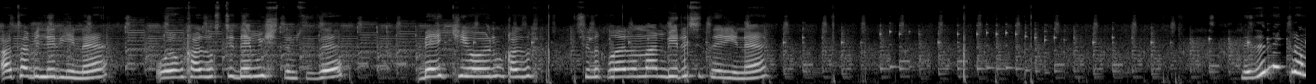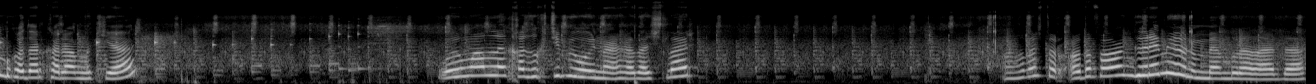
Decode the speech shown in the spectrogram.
atabilir yine. Oyun kazıkçı demiştim size. Belki oyunun kazıkçılıklarından birisidir yine. Neden ekran bu kadar karanlık ya? Oyun valla kazıkçı bir oyun arkadaşlar. Arkadaşlar ada falan göremiyorum ben buralarda.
